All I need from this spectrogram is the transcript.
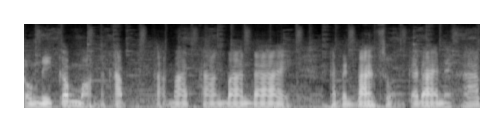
ตรงนี้ก็เหมาะนะครับ สามารถสร้างบ้านได้ทำเป็นบ้านสวนก็ได้นะครับ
